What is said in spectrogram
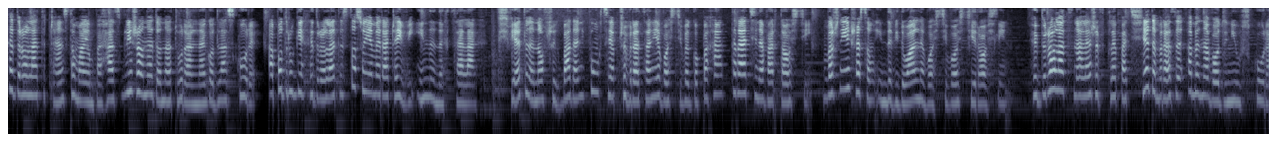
hydrolaty często mają pH zbliżone do naturalnego dla skóry, a po drugie, hydrolaty stosujemy raczej w innych celach. W świetle nowszych badań funkcja przywracania właściwego pH traci na wartości. Ważniejsze są indywidualne właściwości roślin. Hydrolat należy wklepać 7 razy, aby nawodnił skórę.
